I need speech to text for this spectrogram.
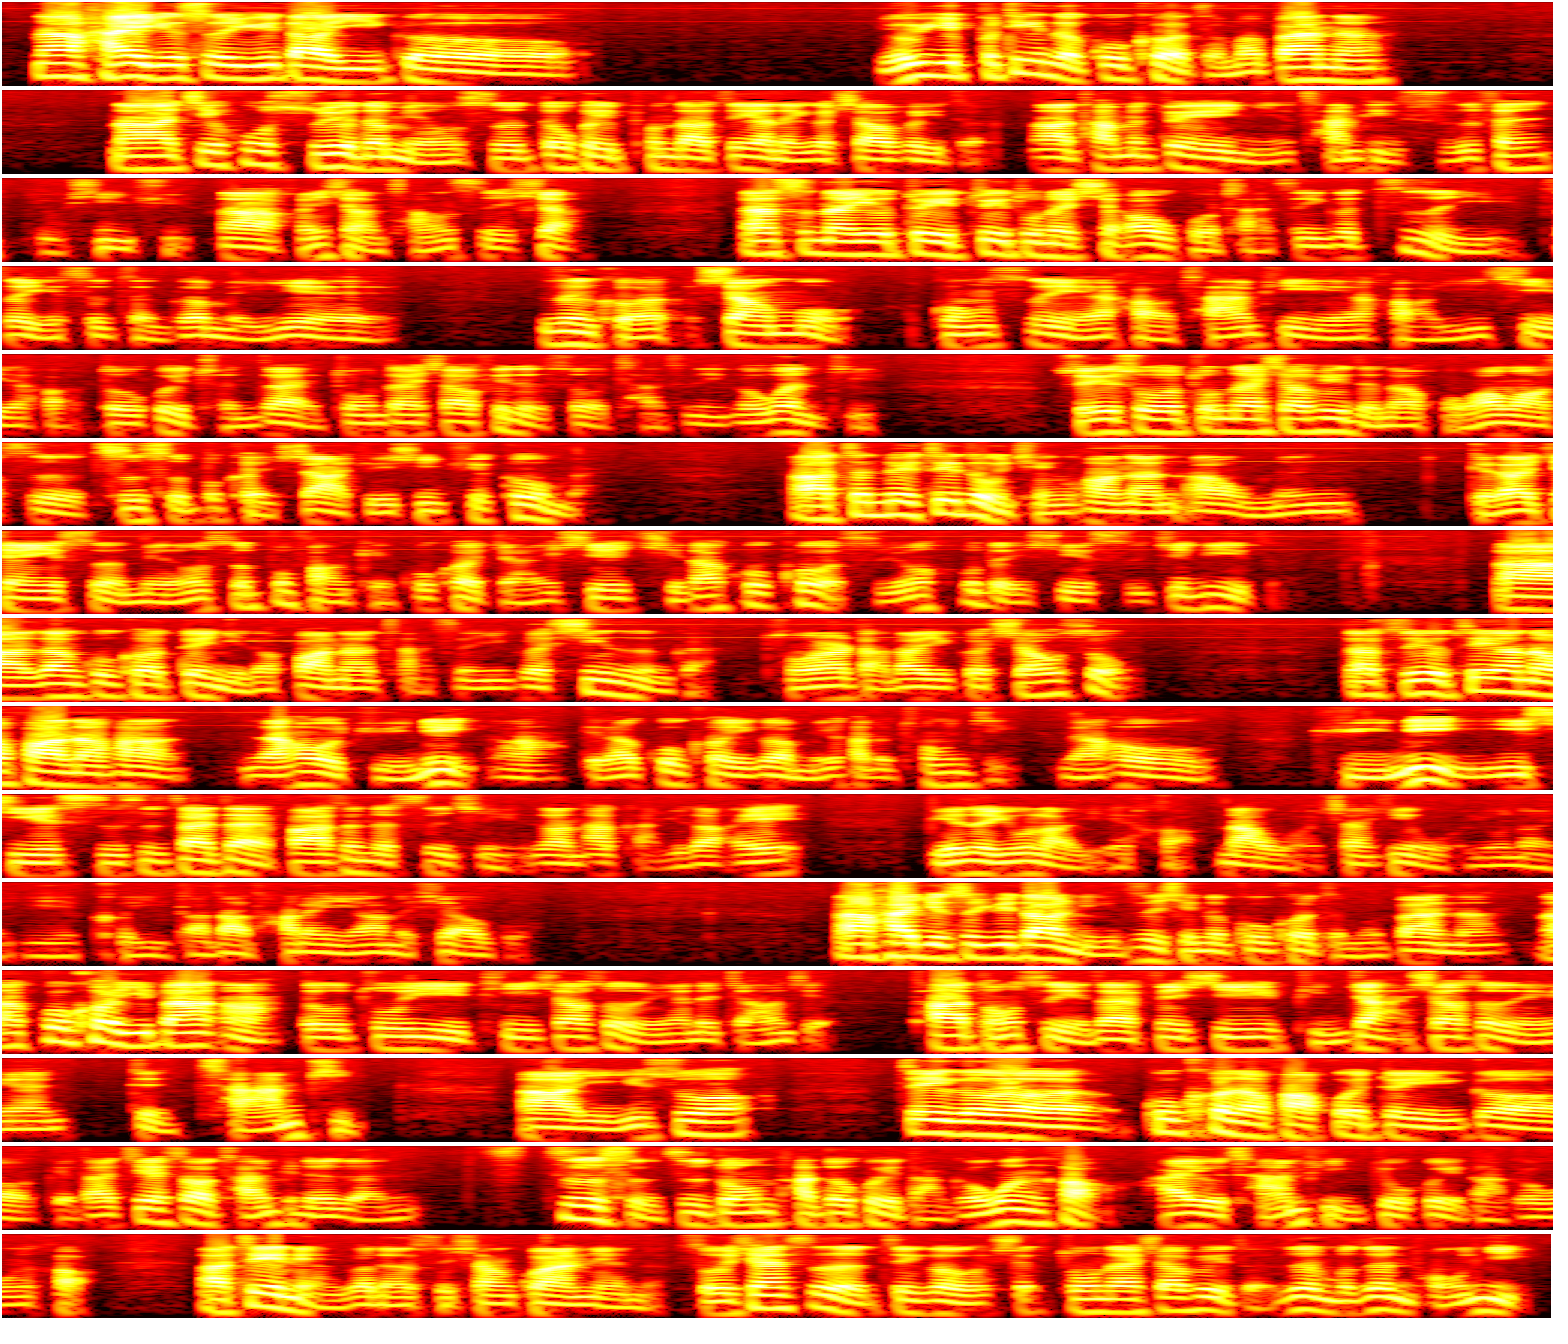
那还有就是遇到一个。由于不定的顾客怎么办呢？那几乎所有的美容师都会碰到这样的一个消费者，那他们对你的产品十分有兴趣，那很想尝试一下，但是呢又对最终的效果产生一个质疑，这也是整个美业任何项目、公司也好、产品也好、仪器也好，都会存在终端消费的时候产生的一个问题。所以说终端消费者呢，往往是迟迟不肯下决心去购买。那针对这种情况呢，那我们。给到建议是，美容师不妨给顾客讲一些其他顾客使用后的一些实际例子，那让顾客对你的话呢产生一个信任感，从而达到一个销售。那只有这样的话的话，然后举例啊，给到顾客一个美好的憧憬，然后举例一些实实在在发生的事情，让他感觉到，哎，别人用了也好，那我相信我用了也可以达到他的一样的效果。那还就是遇到理智型的顾客怎么办呢？那顾客一般啊都注意听销售人员的讲解。他同时也在分析评价销售人员的产品啊，也就是说，这个顾客的话会对一个给他介绍产品的人，自始至终他都会打个问号，还有产品就会打个问号啊，这两个呢是相关联的。首先是这个消终端消费者认不认同你，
